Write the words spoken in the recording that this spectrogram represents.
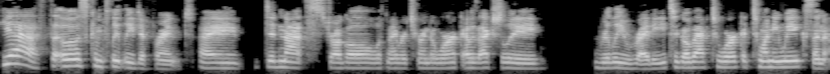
Yeah, it was completely different. I did not struggle with my return to work. I was actually really ready to go back to work at 20 weeks. And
